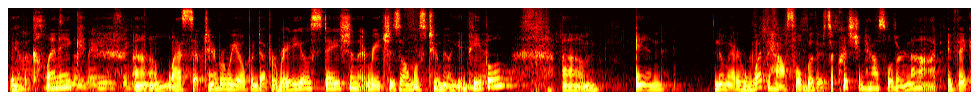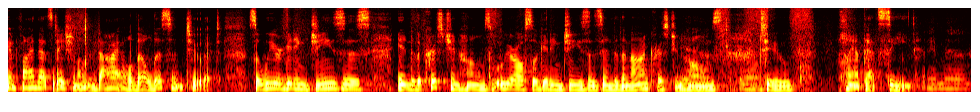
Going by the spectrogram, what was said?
We have Wow, a clinic. Um, last September, we opened up a radio station that reaches almost 2 million people. Um, and no matter what the household, whether it's a Christian household or not, if they can find that station on the dial, they'll listen to it. So we are getting Jesus into the Christian homes, but we are also getting Jesus into the non Christian homes yes. to plant that seed Amen.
